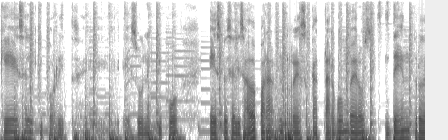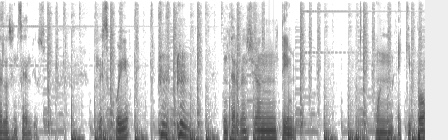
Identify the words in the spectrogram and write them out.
¿qué es el equipo RIT? Eh, es un equipo especializado para rescatar bomberos dentro de los incendios. Rescue Intervención Team, un equipo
